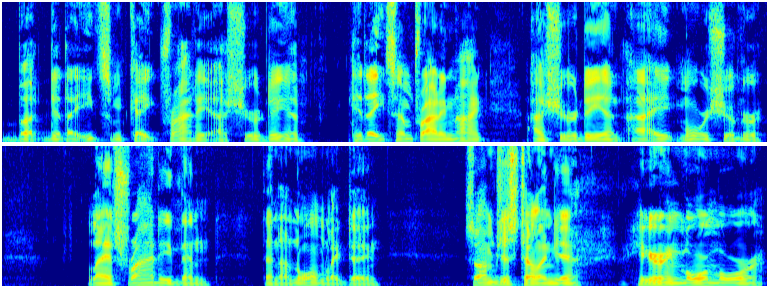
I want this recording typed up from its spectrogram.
But did I eat some cake Friday? I sure did. Did I eat some Friday night? I sure did. I ate more sugar last Friday than than I normally do. So I'm just telling you, hearing more and more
